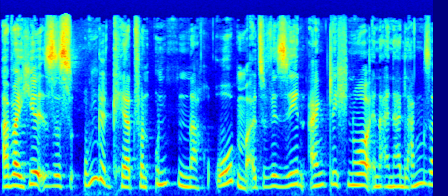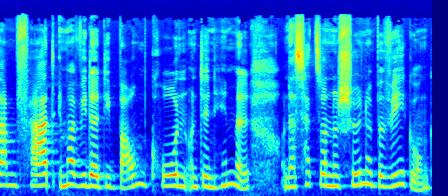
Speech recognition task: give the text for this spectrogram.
aber hier ist es umgekehrt von unten nach oben. Also wir sehen eigentlich nur in einer langsamen Fahrt immer wieder die Baumkronen und den Himmel. Und das hat so eine schöne Bewegung.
